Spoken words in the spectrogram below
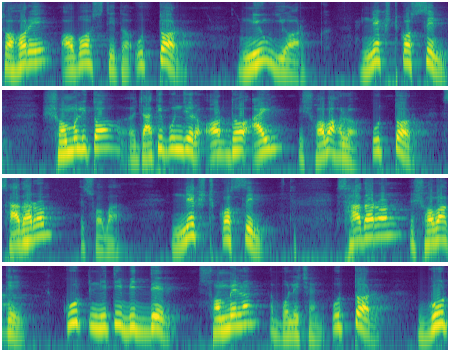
শহরে অবস্থিত। উত্তর, নিউ ইয়র্ক। নেক্সট কোশ্চিন সম্মিলিত জাতিপুঞ্জের অর্ধ আইন সভা হল। উত্তর, সাধারণ সভা। নেক্সট কোশ্চিন সাধারণ সভাকে কূটনীতিবিদদের সম্মেলন বলেছেন। উত্তর, গুড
